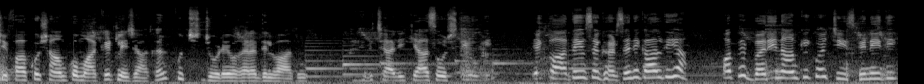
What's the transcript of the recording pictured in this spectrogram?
शिफा को शाम को मार्केट ले जाकर कुछ जोड़े वगैरह दिलवा दूँ। बेचारी क्या सोचती होगी? एक तो आते ही उसे घर से निकाल दिया और फिर बरी नाम की कोई चीज़ भी नहीं दी।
